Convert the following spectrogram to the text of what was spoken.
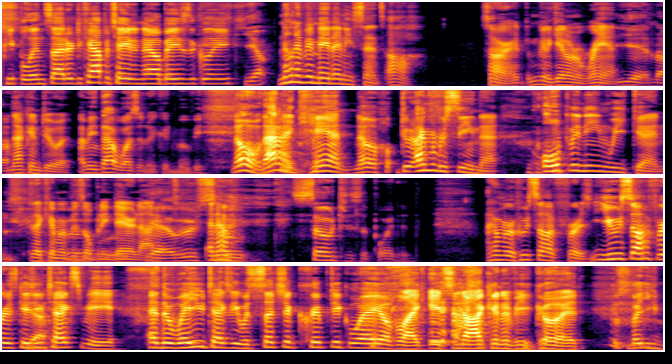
people inside are decapitated now. Basically, Yep. none of it made any sense. Oh, Sorry, I'm gonna get on a rant. Yeah, no. Not gonna do it. I mean, that wasn't a good movie. No, that I can't. No, dude, I remember seeing that opening weekend because I can't remember if it was opening day or not. Yeah, we were so And I'm- so disappointed. I don't remember who saw it first. You saw it first because Yeah. you text me, and the way you text me was such a cryptic way of like, it's not gonna be good. But you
